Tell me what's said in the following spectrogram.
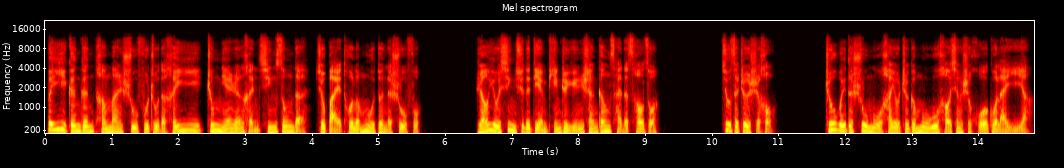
被一根根藤蔓束缚住的黑衣中年人很轻松的就摆脱了木盾的束缚，饶有兴趣的点评着云山刚才的操作。就在这时候，周围的树木还有这个木屋，好像是活过来一样，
